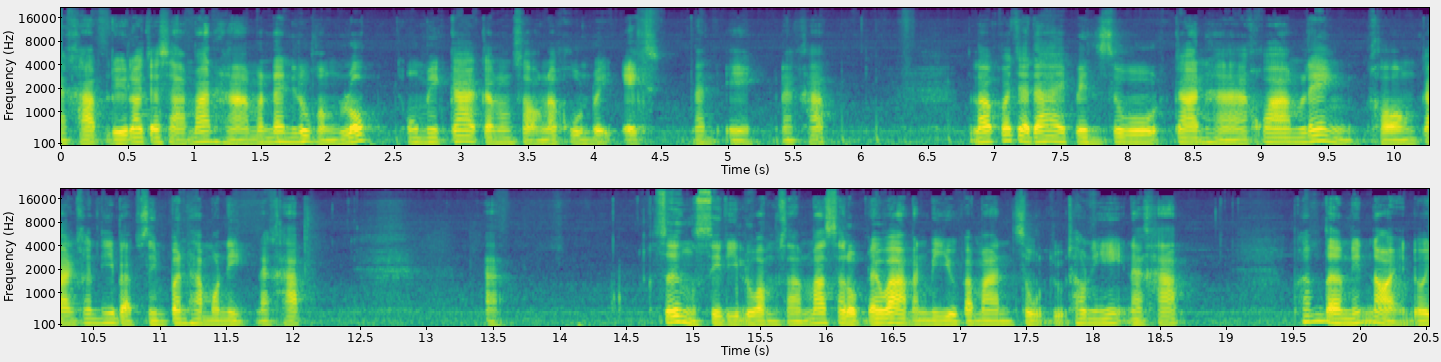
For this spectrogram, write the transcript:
นะครับ หรือเราจะสามารถหามันได้ในรูปของลบโอเมก้ากำลังสองแล้วคูณด้วย x นั่นเองนะครับ เราก็จะได้เป็นสูตรการหาความเร่งของการเคลื่อนที่แบบ simple harmonic นะครับซึ่ง CD รวมสามารถสรุปได้ว่ามันมีอยู่ประมาณสูตรอยู่เท่านี้นะครับ เพิ่มเติมนิดหน่อยโดย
